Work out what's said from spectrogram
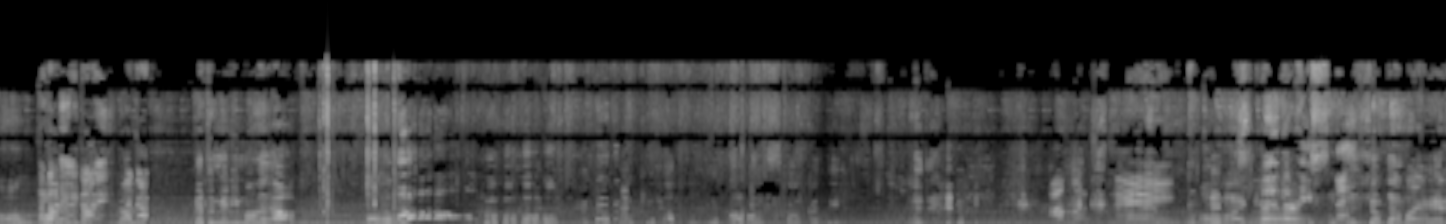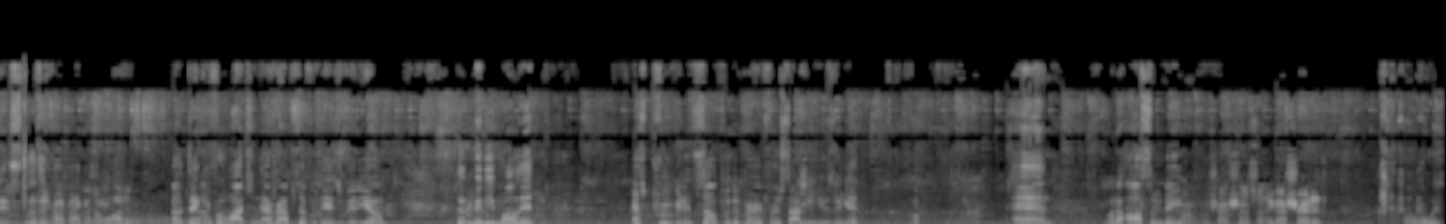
Oh, I got there it, I you got go. it, Got I got it. Got the mini mullet out. Oh. Oh, oh so funny. I'm a snake. Oh my god. Slithery It snake. just jumped out my hand and slithered right back in the water. So thank you for watching. That wraps up today's video. The mini mullet has proven itself for the very first time in using it. And what an awesome bait. Oh, we're trying to show something. It got shredded. Oh, it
